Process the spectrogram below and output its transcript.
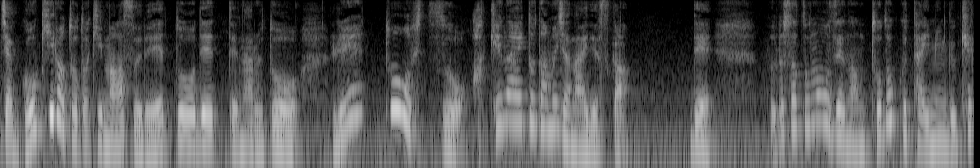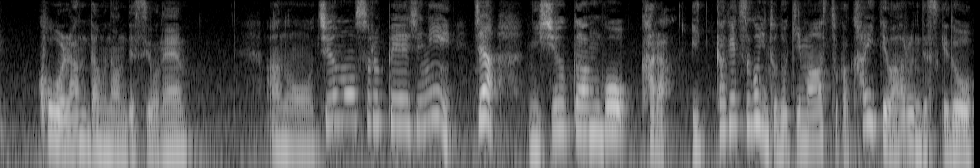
じゃあ5キロ届きます冷凍でってなると冷凍室を開けないとダメじゃないですか。でふるさと納税なの届くタイミング結構ランダムなんですよね。あの注文するページにじゃあ2週間後から1ヶ月後に届きますとか書いてはあるんですけど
